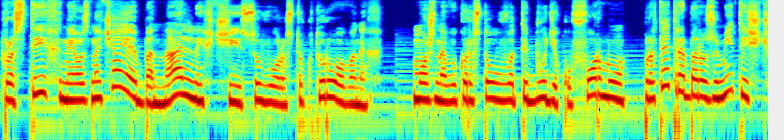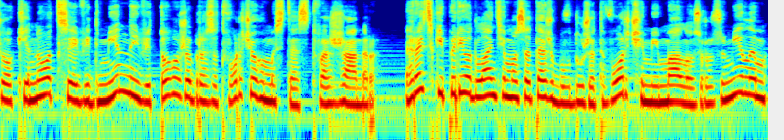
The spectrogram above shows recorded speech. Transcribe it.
Простих не означає банальних чи суворо структурованих. Можна використовувати будь-яку форму, проте треба розуміти, що кіно це відмінний від того ж образотворчого мистецтва жанр. Грецький період Лантімоса теж був дуже творчим і мало зрозумілим,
